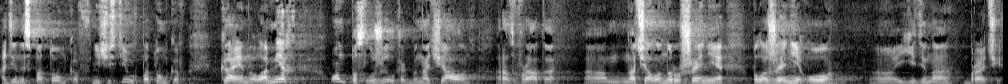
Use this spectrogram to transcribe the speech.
один из потомков, нечестивых потомков Каина, Ламех, он послужил как бы началом разврата а, начало нарушения положения о а, единобрачии.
